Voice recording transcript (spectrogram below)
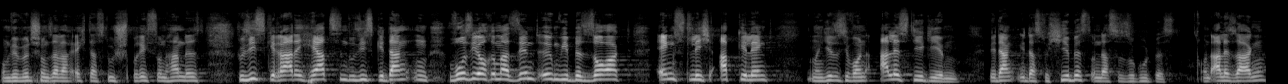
Und wir wünschen uns einfach echt, dass du sprichst und handelst. Du siehst gerade Herzen, du siehst Gedanken, wo sie auch immer sind, irgendwie besorgt, ängstlich, abgelenkt. Und Jesus, wir wollen alles dir geben. Wir danken dir, dass du hier bist und dass du so gut bist. Und alle sagen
